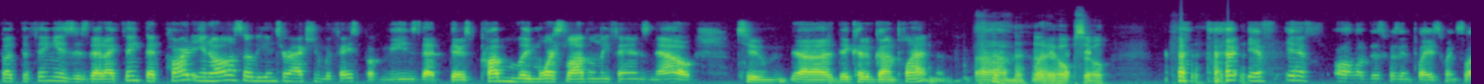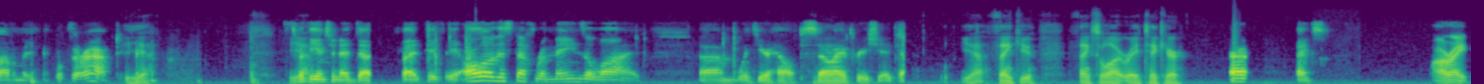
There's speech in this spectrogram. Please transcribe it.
but the thing is, is that I think that part, you know, also the interaction with Facebook means that there's probably more Slovenly fans now. To uh, they could have gone platinum. Um, I hope so. if if all of this was in place when Slovenly was around. Yeah. That's Yeah. what the internet does. But it, it- all of this stuff remains alive um, with your help. So Yeah. I appreciate that. Yeah. Thank you. Thanks a lot, Ray. Take care. Thanks. All right.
